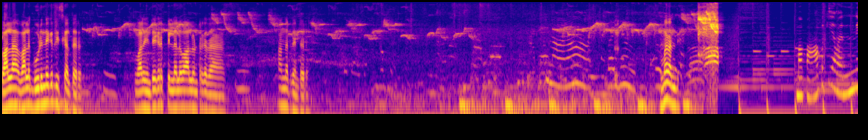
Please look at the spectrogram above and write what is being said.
వాళ్ళ వాళ్ళ గూడెం దగ్గర తీసుకెళ్తారు. వాళ్ళ ఇంటి దగ్గర పిల్లలు వాళ్ళు ఉంటారు కదా అందరు తింటారు. మరి మా పాపకి అవన్నీ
